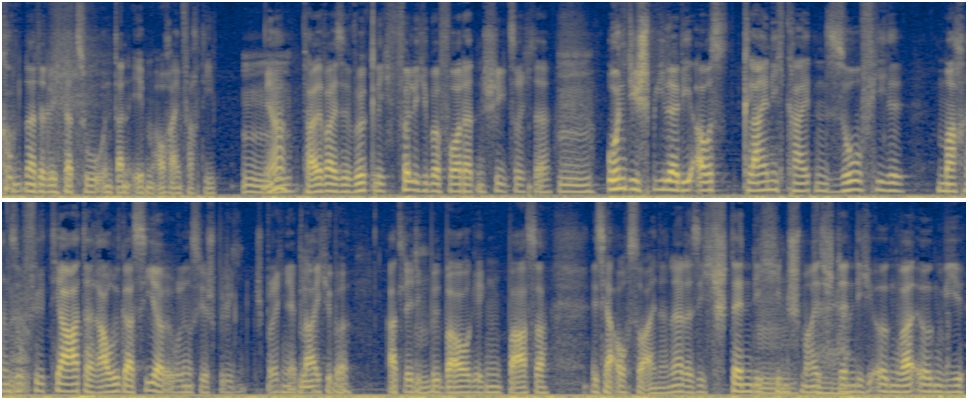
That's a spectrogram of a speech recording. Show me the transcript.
kommt natürlich dazu und dann eben auch einfach die mhm. ja, teilweise wirklich völlig überforderten Schiedsrichter mhm. und die Spieler, die aus Kleinigkeiten so viel machen, ja. so viel Theater. Raul Garcia übrigens, wir sprechen, sprechen ja mhm. gleich über Athletic mhm. Bilbao gegen Barca, ist ja auch so einer, ne, der sich ständig mhm. hinschmeißt, ja, ständig irgendwann irgendwie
